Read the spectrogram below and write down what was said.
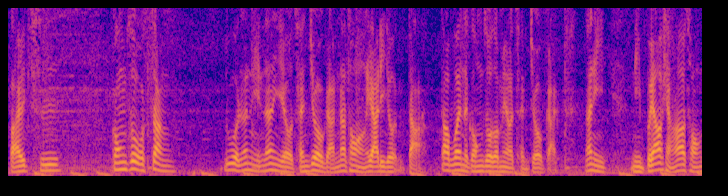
白痴！工作上如果让你那有成就感，那通常压力就很大。大部分的工作都没有成就感，那你你不要想要从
